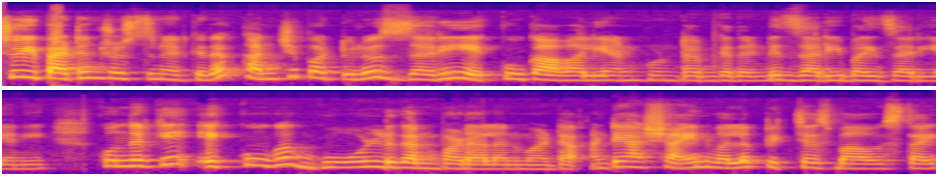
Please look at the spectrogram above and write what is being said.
సో ఈ ప్యాటర్న్ చూస్తున్నారు కదా కంచి పట్టులో జరీ ఎక్కువ కావాలి అనుకుంటాం కదండి జరీ బై జరీ అని. కొందరికి ఎక్కువగా గోల్డ్ కనపడాలన్నమాట. అంటే ఆ షైన్ వల్ల పిక్చర్స్ బాగా వస్తాయి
